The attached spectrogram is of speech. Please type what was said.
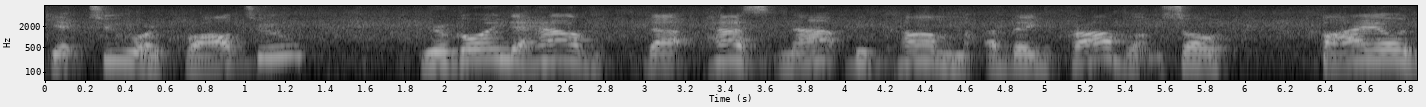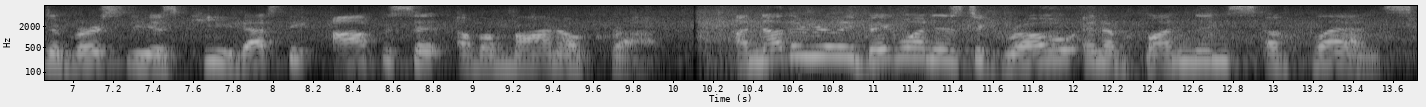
get to or crawl to, you're going to have that pest not become a big problem. So biodiversity is key. That's the opposite of a monocrop. Another really big one is to grow an abundance of plants.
